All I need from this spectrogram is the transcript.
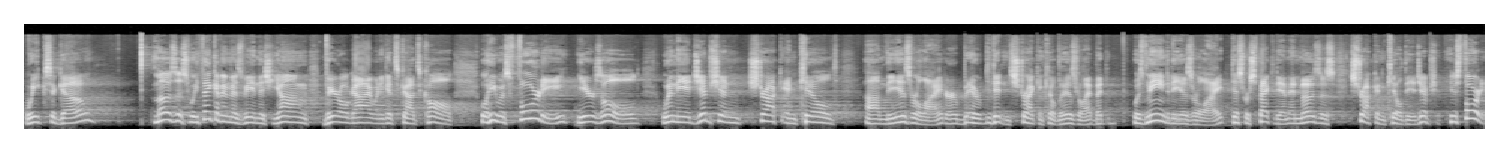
weeks ago. Moses, we think of him as being this young, virile guy when he gets God's call. Well, he was 40 years old when the Egyptian struck and killed um, the Israelite, or, or didn't strike and kill the Israelite, but was mean to the Israelite, disrespected him, and Moses struck and killed the Egyptian. He was 40.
